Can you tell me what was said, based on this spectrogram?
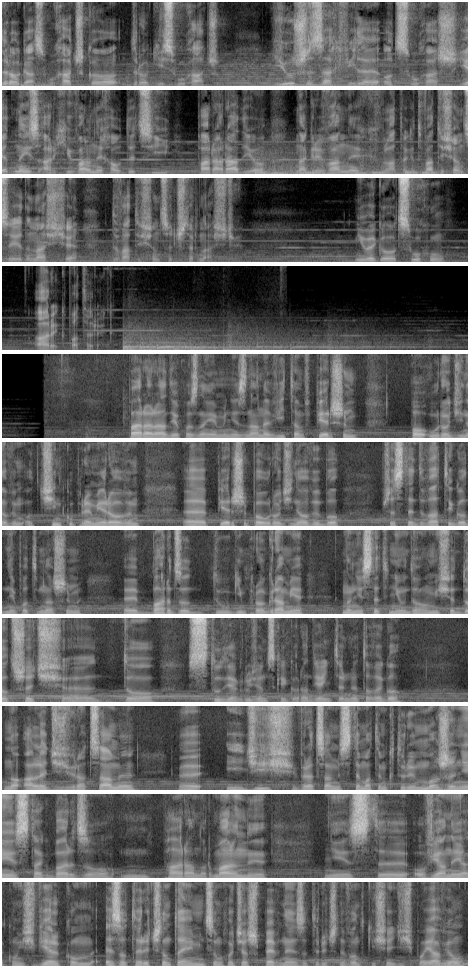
Droga słuchaczko, drogi słuchaczu. Już za chwilę odsłuchasz jednej z archiwalnych audycji Para Radio nagrywanych w latach 2011-2014. Miłego odsłuchu, Arek Paterek. Para Radio Poznajemy Nieznane. Witam w pierwszym pourodzinowym odcinku premierowym. E, pierwszy pourodzinowy, bo przez te dwa tygodnie po tym naszym bardzo długim programie no niestety nie udało mi się dotrzeć e, do studia gruziąckiego radia internetowego. No ale dziś wracamy i dziś wracamy z tematem, który może nie jest tak bardzo mm, paranormalny, nie jest owiany jakąś wielką ezoteryczną tajemnicą, chociaż pewne ezoteryczne wątki się dziś pojawią.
